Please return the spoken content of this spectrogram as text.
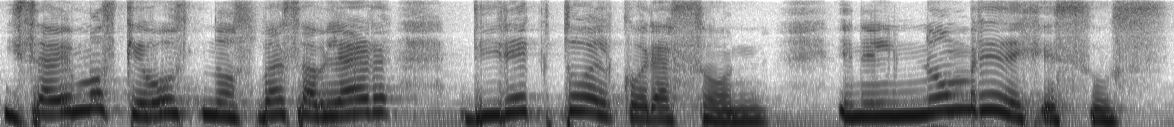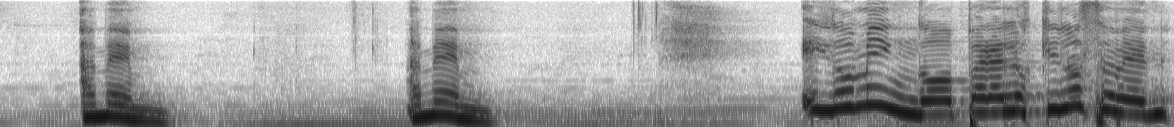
y sabemos que vos nos vas a hablar directo al corazón. En el nombre de Jesús. Amén. Amén. El domingo, para los que no saben,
